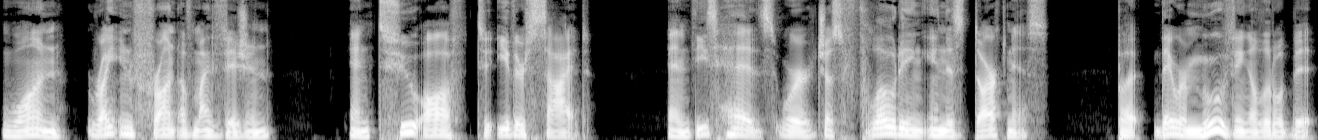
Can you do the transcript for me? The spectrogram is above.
one right in front of my vision, and two off to either side. And these heads were just floating in this darkness, but they were moving a little bit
